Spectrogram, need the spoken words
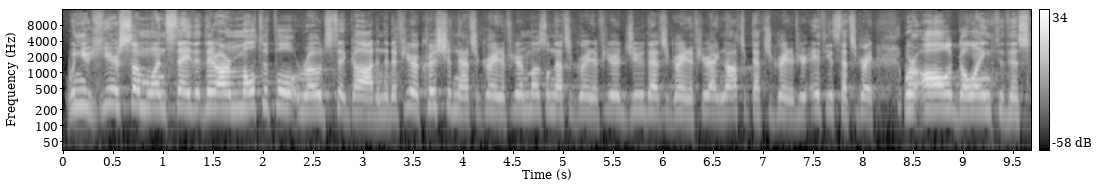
When you hear someone say that there are multiple roads to God, and that if you're a Christian, that's great. If you're a Muslim, that's great. If you're a Jew, that's great. If you're agnostic, that's great. If you're atheist, that's great. We're all going to this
